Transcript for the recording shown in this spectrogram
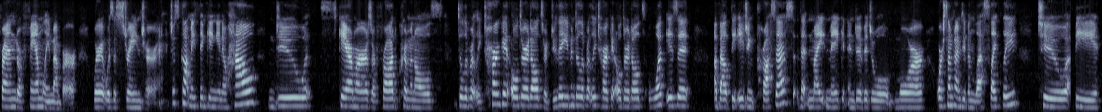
friend or family member, where it was a stranger. And it just got me thinking, you know, how do scammers or fraud criminals deliberately target older adults or do they even deliberately target older adults? What is it about the aging process that might make an individual more or sometimes even less likely to be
